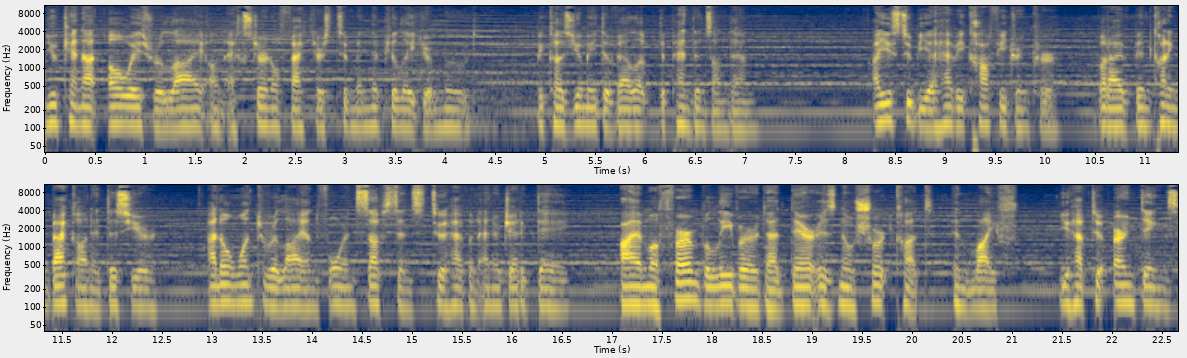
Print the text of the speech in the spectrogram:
you cannot always rely on external factors to manipulate your mood because you may develop dependence on them. I used to be a heavy coffee drinker, but I've been cutting back on it this year. I don't want to rely on foreign substance to have an energetic day. I am a firm believer that there is no shortcut in life. You have to earn things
